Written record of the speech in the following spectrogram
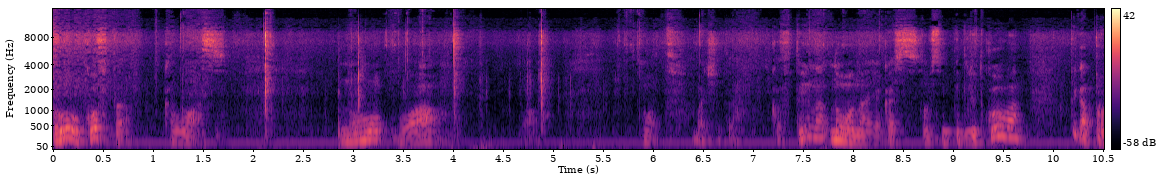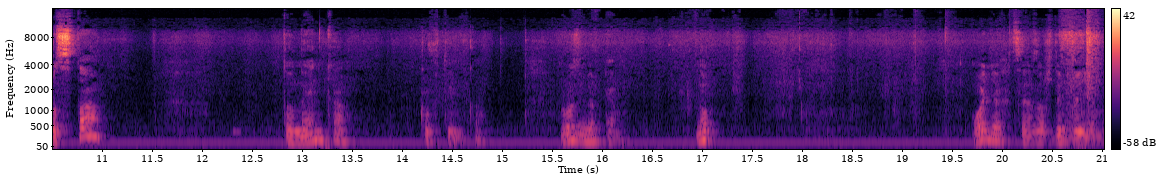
О, кофта. Клас. Ну, вау. Вау. От, бачите, ковтина. Ну, вона якась зовсім підліткова. Така проста, тоненька ковтинка. Розмір М. Ну, одяг це завжди приємно.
